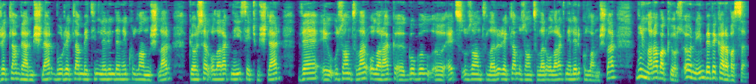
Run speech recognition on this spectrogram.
reklam vermişler, bu reklam metinlerinde ne kullanmışlar, görsel olarak neyi seçmişler ve e, uzantılar olarak e, Google e, Ads uzantıları, reklam uzantıları olarak neleri kullanmışlar bunlara bakıyoruz. Örneğin bebek arabası.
